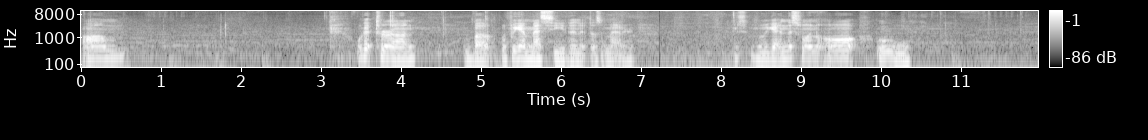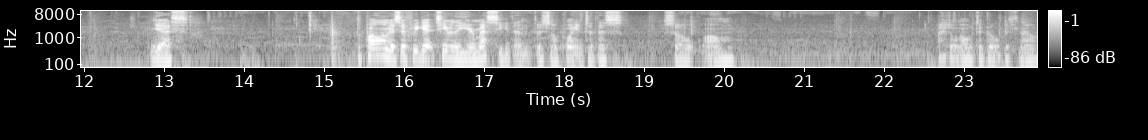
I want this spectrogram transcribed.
Um, we'll get Turan, but if we get Messi, then it doesn't matter. Who we get in this one? Oh, ooh. Yes. The problem is if we get Team of the Year Messi, then there's no point into this. So, um... Don't know what to go with now.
